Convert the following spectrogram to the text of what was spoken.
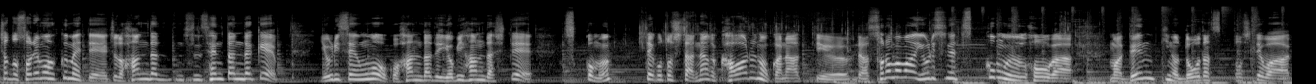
ちょっとそれも含めて、ちょっとハンダ、先端だけ、より線をこうハンダで予備ハンダして突っ込むってことしたらなんか変わるのかなっていう。だからそのままより線で突っ込む方が、まあ電気の導脱としては、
